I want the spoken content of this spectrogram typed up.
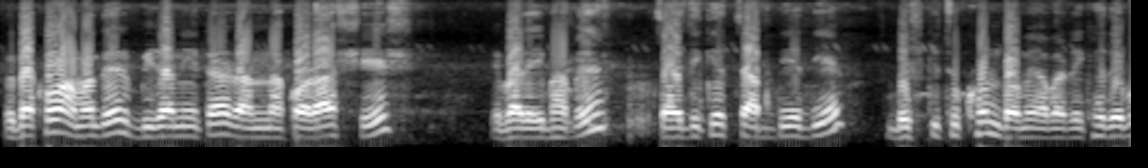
তো দেখো আমাদের বিরিয়ানিটা রান্না করা শেষ। এবার এইভাবে চারিদিকে চাপ দিয়ে দিয়ে বেশ কিছুক্ষণ দমে আবার রেখে দেব।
